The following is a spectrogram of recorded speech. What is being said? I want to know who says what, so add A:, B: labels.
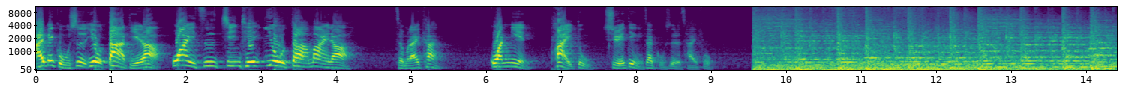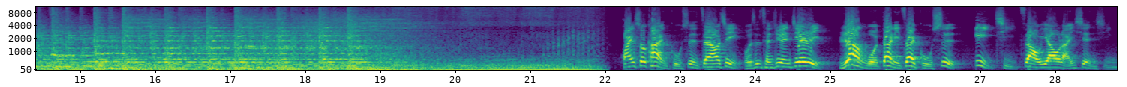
A: 台北股市又大跌啦，外资今天又大卖啦，怎么来看？观念态度决定你在股市的财富。欢迎收看股市照妖镜，我是程序员 Jerry，让我带你在股市一起照妖来现行。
